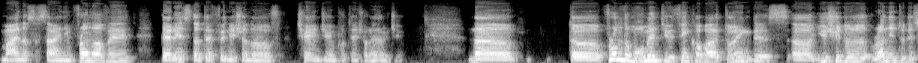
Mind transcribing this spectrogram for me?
minus sign in front of it. That is the definition of change in potential energy. Now, the, from the moment you think about doing this, uh, you should uh, run into this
